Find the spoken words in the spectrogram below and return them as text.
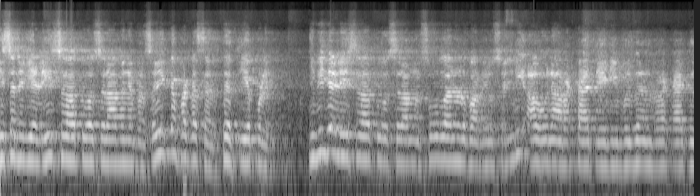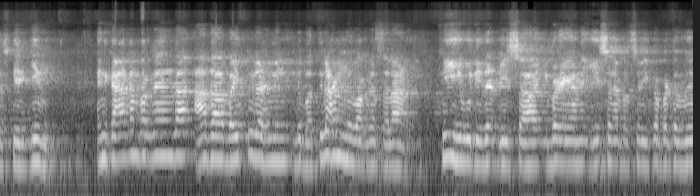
ഈസ നബി അലൈഹി സ്വലാത്തു വസ്സലാമിനെ പ്രസവിക്കപ്പെട്ട സ്ഥലത്ത് എത്തിയപ്പോൾ നബി അലൈഹി സ്വലാത്തു വസ്സലാം റസൂല്ലാനോട് പറഞ്ഞു സല്ലി ആവുന റക്കാത്തേരി റക്കാത്ത് നിസ്കരിക്കുന്നു. അതിന് കാരണം പറഞ്ഞത് എന്താ ആദാ ബൈത്തുലഹമിൻ ഇത് ബത്തുലഹം എന്ന് പറഞ്ഞ സ്ഥലമാണ്. ഈസ ഇവിടെയാണ് ഈസനെ പ്രസവിക്കപ്പെട്ടത്.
